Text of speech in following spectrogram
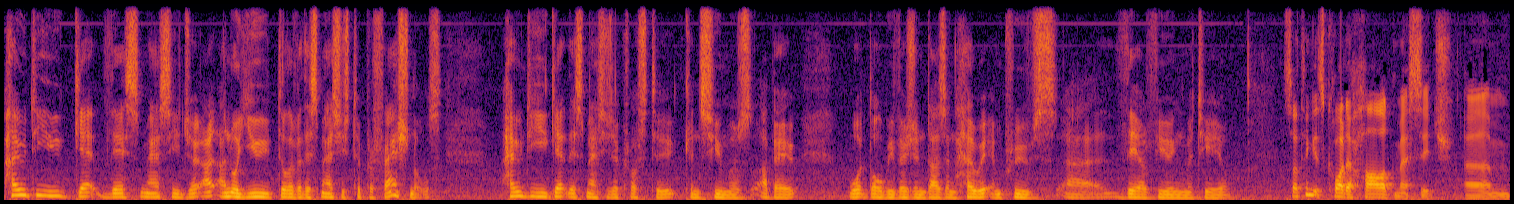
How do you get this message? I, I know you deliver this message to professionals. How do you get this message across to consumers about what Dolby Vision does and how it improves uh, their viewing material? So I think it's quite a hard message. Um,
